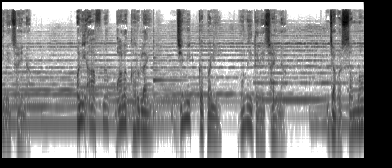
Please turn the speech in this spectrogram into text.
दिने छैन अनि आफ्ना पलकहरूलाई झिमिक्क पनि हुनै दिने छैन। जबसम्म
